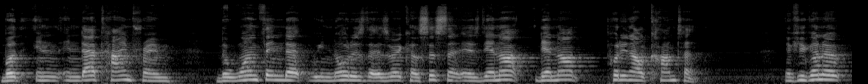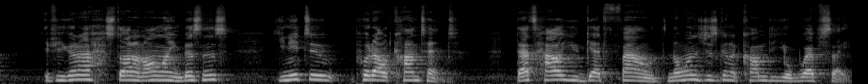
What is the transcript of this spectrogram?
But in in that time frame, the one thing that we notice that is very consistent is they're not they're not putting out content. If you're gonna if you're gonna start an online business, you need to put out content that's how you get found. No one's just to come to your website.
